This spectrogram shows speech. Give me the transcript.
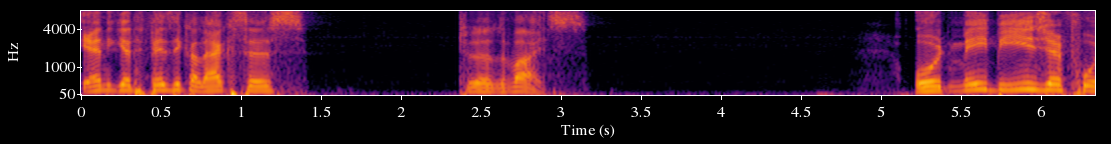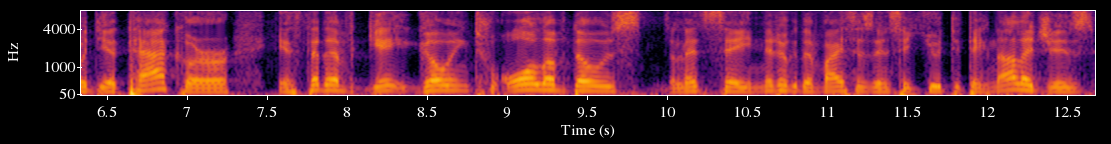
and get physical access to the device. Or it may be easier for the attacker, instead of going to all of those, let's say, network devices and security technologies,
